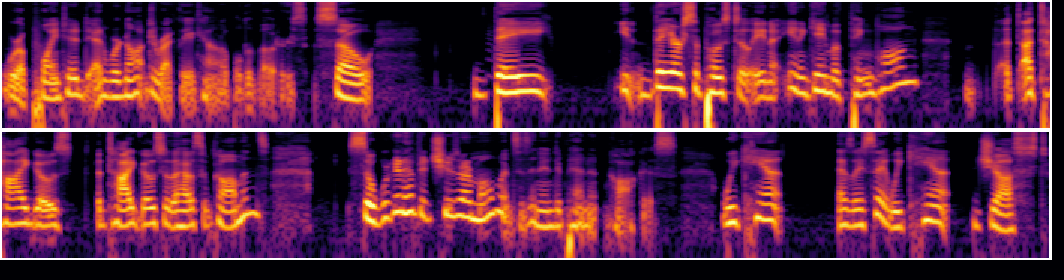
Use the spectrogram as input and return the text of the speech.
We're appointed and we're not directly accountable to voters. So they, they are supposed to, in a, in a game of ping pong, a, a tie goes a tie goes to the House of Commons. So we're going to have to choose our moments as an independent caucus. We can't, as I say, we can't just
